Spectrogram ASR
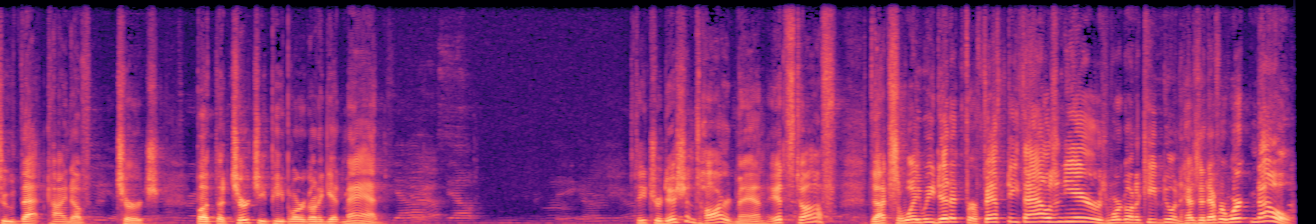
to that kind of church but the churchy people are going to get mad. See, tradition's hard, man. It's tough. That's the way we did it for 50,000 years, and we're going to keep doing it. Has it ever worked? No.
